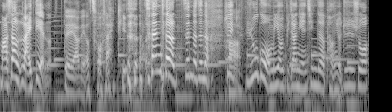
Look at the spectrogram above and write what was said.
马上来电了。对呀、啊，没有错，来电，真的，真的，真的。所以，如果我们有比较年轻的朋友，就是说，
